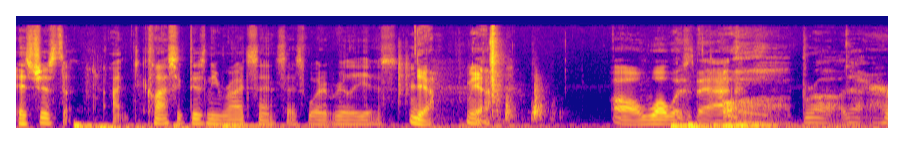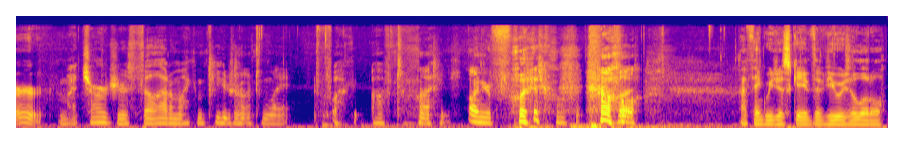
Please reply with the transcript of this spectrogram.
It's just uh, classic Disney ride sense. That's what it really is. Yeah. Yeah. Oh, what was that? Oh, bro, that hurt. My charger fell out of my computer onto my fucking onto my. On your foot? oh. I think we just gave the viewers a little.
